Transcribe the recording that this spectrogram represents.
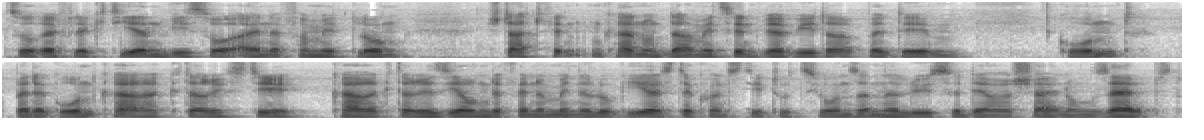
zu reflektieren, wie so eine Vermittlung stattfinden kann. Und damit sind wir wieder bei dem Grund, bei der Grundcharakterisierung der Phänomenologie als der Konstitutionsanalyse der Erscheinung selbst.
